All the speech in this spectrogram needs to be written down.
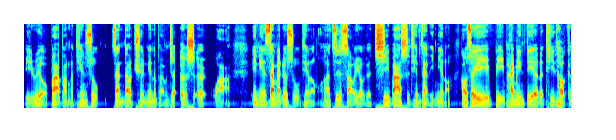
比 Real 霸榜的天数。占到全年的百分之二十二，哇！一年三百六十五天哦，它至少有个七八十天在里面哦。好，所以比排名第二的 TikTok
